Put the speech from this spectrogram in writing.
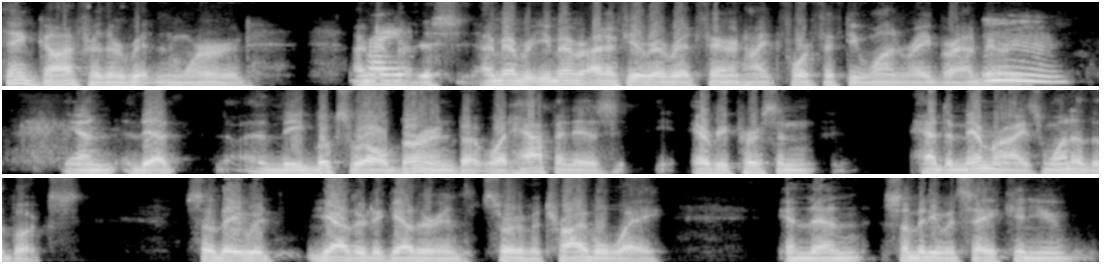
thank God for the written word. I right. remember this. I remember, you remember, I don't know if you ever read Fahrenheit 451, Ray Bradbury. Mm. And that uh, the books were all burned, but what happened is every person had to memorize one of the books. So they would gather together in sort of a tribal way. And then somebody would say, Can you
